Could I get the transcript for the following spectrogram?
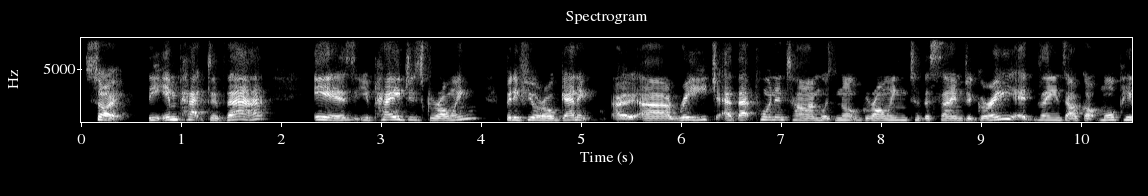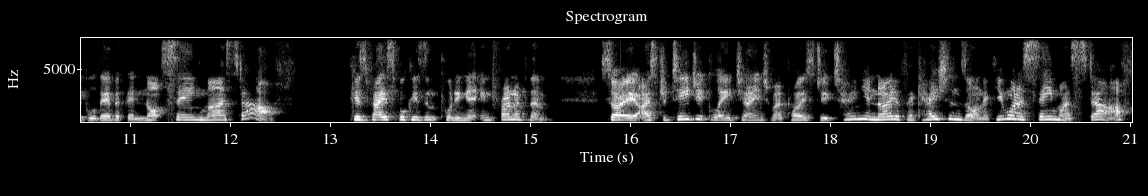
So the impact of that is your page is growing, but if your organic uh, uh, reach at that point in time was not growing to the same degree, it means I've got more people there, but they're not seeing my stuff because Facebook isn't putting it in front of them. So I strategically changed my post to turn your notifications on. If you want to see my stuff,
